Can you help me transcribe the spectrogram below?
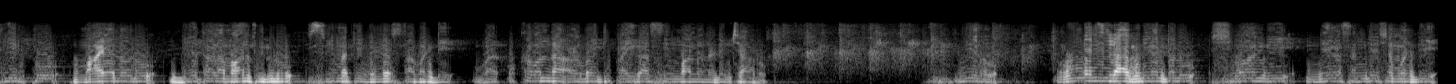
తీర్పు మాయనుడు బీతాళ మాంత్రికుడు శ్రీమతి వెల్లెస్తా వంటి వ- ఒక వంద అరవైకి పైగా సినిమాల్లో నటించారు. వీరు గుండె నిండా గుడిగంటలు శివాంగి మేఘ సందేశం వంటి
